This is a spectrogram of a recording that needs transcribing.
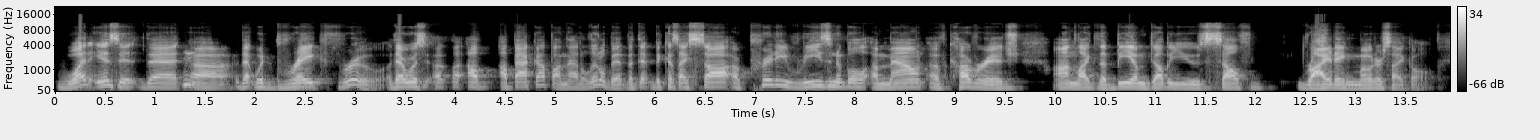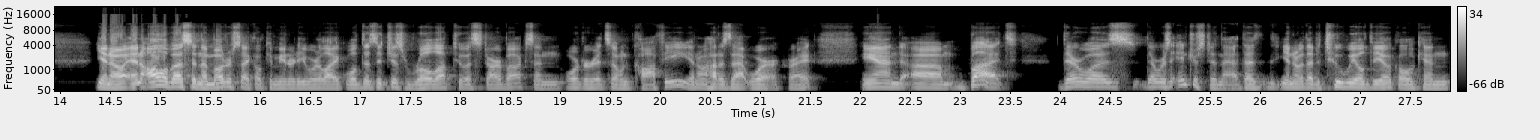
what is it that hmm. uh, that would break through? There was uh, uh, I'll I'll back up on that a little bit, but that, because I saw a pretty reasonable amount of coverage on like the BMW self riding motorcycle, you know, and all of us in the motorcycle community were like, well, does it just roll up to a Starbucks and order its own coffee? You know, how does that work, right? And um, but there was there was interest in that that you know that a two wheeled vehicle can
